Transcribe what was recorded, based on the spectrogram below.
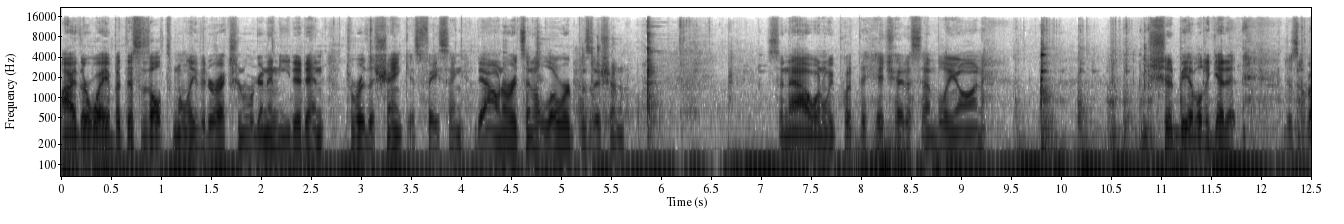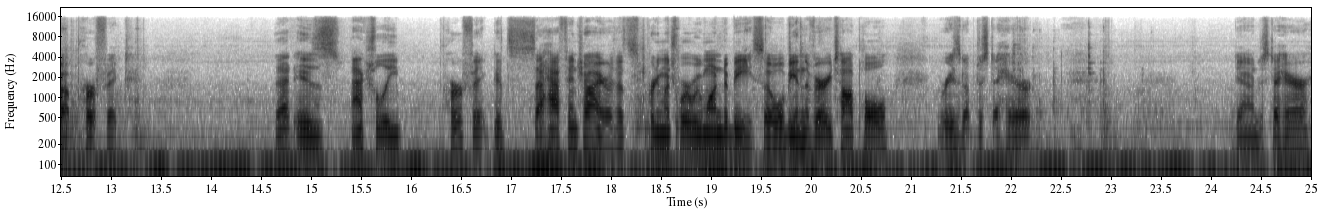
either way, but this is ultimately the direction we're gonna need it in to where the shank is facing down or it's in a lowered position. So now when we put the hitch head assembly on, we should be able to get it just about perfect. That is actually perfect. It's a half inch higher. That's pretty much where we wanted to be. So we'll be in the very top hole. Raise it up just a hair. Down just a hair.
